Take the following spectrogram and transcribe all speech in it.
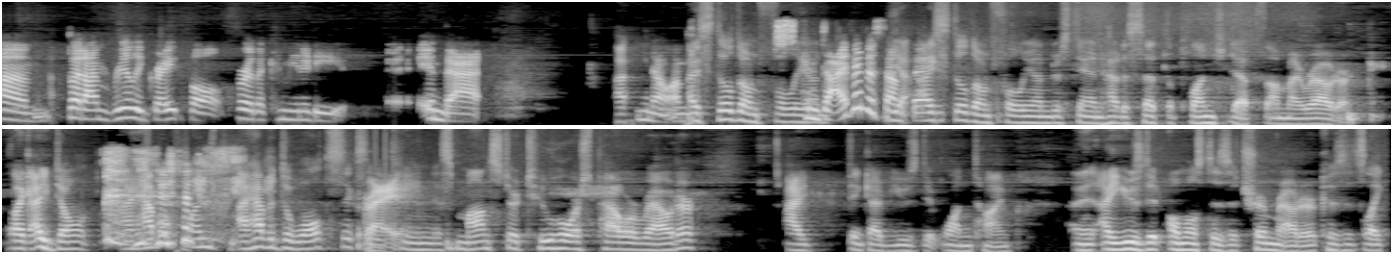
um, but I'm really grateful for the community in that. I- you know, I'm I still don't fully can un- dive into something. Yeah, I still don't fully understand how to set the plunge depth on my router. Like I don't. I have a plunge. I have a Dewalt 618, this monster two horsepower router. I think I've used it one time, and I used it almost as a trim router because it's like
